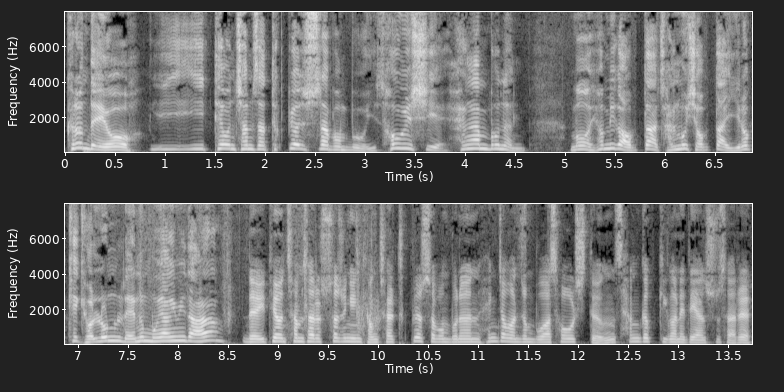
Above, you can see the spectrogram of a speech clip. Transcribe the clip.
그런데요, 이, 이태원 참사 특별수사본부 서울시 행안부는 뭐 혐의가 없다, 잘못이 없다 이렇게 결론을 내는 모양입니다. 네, 이태원 참사를 수사 중인 경찰 특별수사본부는 행정안전부와 서울시 등 상급 기관에 대한 수사를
